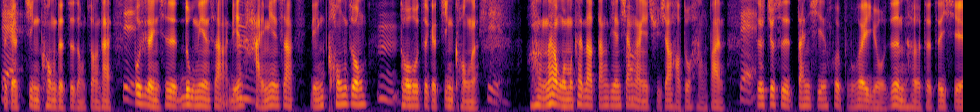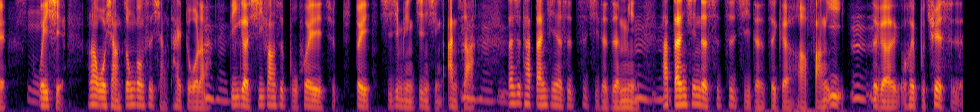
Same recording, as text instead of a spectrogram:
这个净空的这种状态，不仅是路面上，连海面上，连空中，嗯，都这个净空了。是。啊，那我们看到当天香港也取消好多航班，对，这就是担心会不会有任何的这些威胁。那我想，中共是想太多了。第一个，西方是不会去对习近平进行暗杀，但是他担心的是自己的人民，他担心的是自己的这个啊防疫，这个会不确实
